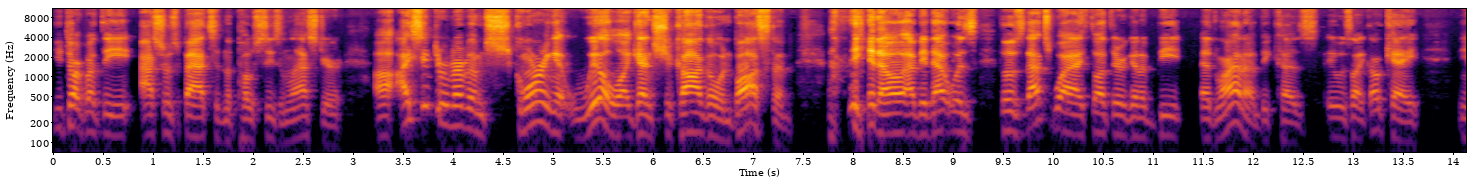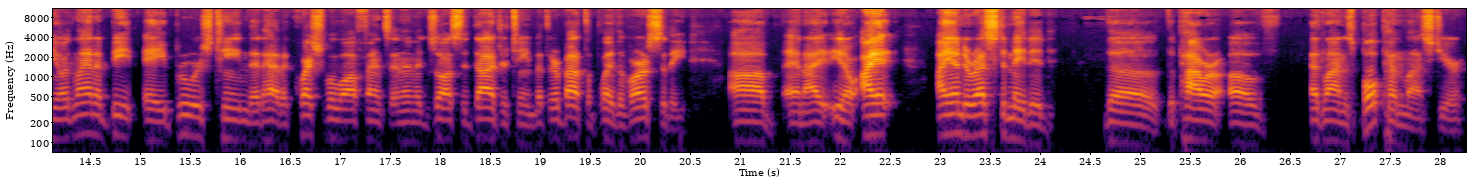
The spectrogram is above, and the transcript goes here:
you talk about the Astros bats in the postseason last year. Uh, I seem to remember them scoring at will against Chicago and Boston. you know, I mean, that was those. That's why I thought they were going to beat Atlanta because it was like, okay, you know, Atlanta beat a Brewers team that had a questionable offense and an exhausted Dodger team, but they're about to play the varsity. Uh, and I, you know, I I underestimated the the power of Atlanta's bullpen last year,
